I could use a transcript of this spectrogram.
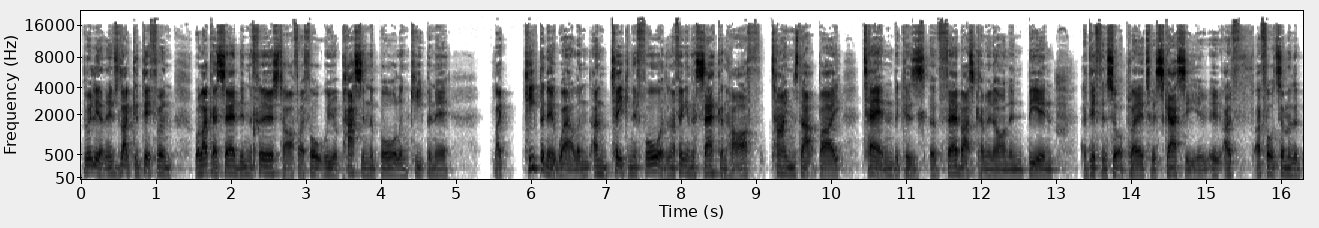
brilliant! It was like a different. Well, like I said in the first half, I thought we were passing the ball and keeping it, like keeping it well and, and taking it forward. And I think in the second half, times that by ten because of Febas coming on and being a different sort of player to Escassi. I, I thought some of the,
